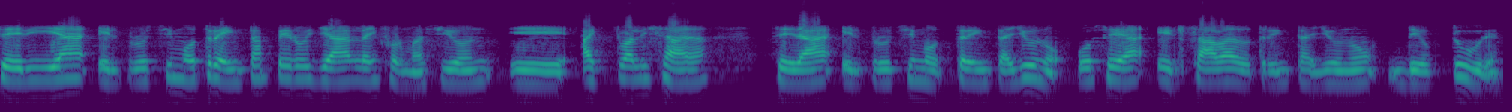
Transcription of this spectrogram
sería el próximo 30, pero ya la información eh, actualizada será el próximo 31, o sea, el sábado 31 de octubre.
